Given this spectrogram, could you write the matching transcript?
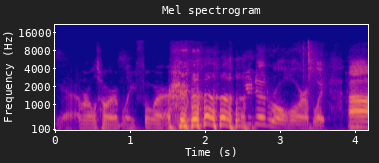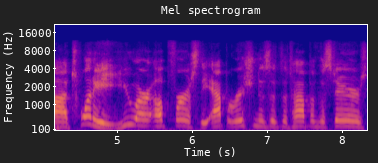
yeah, I rolled horribly. Four. You did roll horribly. Uh, 20, you are up first. The apparition is at the top of the stairs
